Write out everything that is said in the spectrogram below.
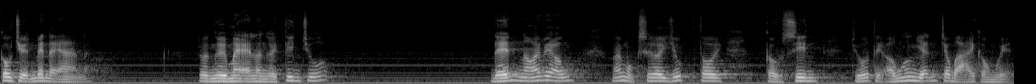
Câu chuyện bên đại hàn đó. rồi người mẹ là người tin chúa. Đến nói với ông, nói mục sư ơi, giúp tôi cầu xin chúa thì ông hướng dẫn cho bà ấy cầu nguyện.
